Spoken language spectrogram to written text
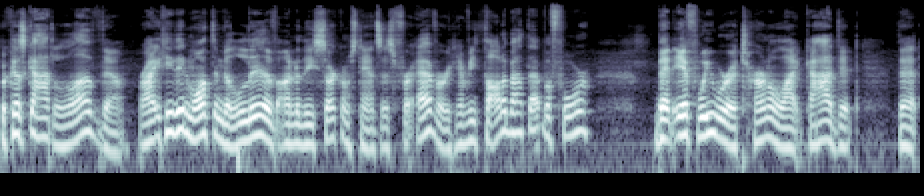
because God loved them, right? He didn't want them to live under these circumstances forever. Have you thought about that before? That if we were eternal like God, that that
